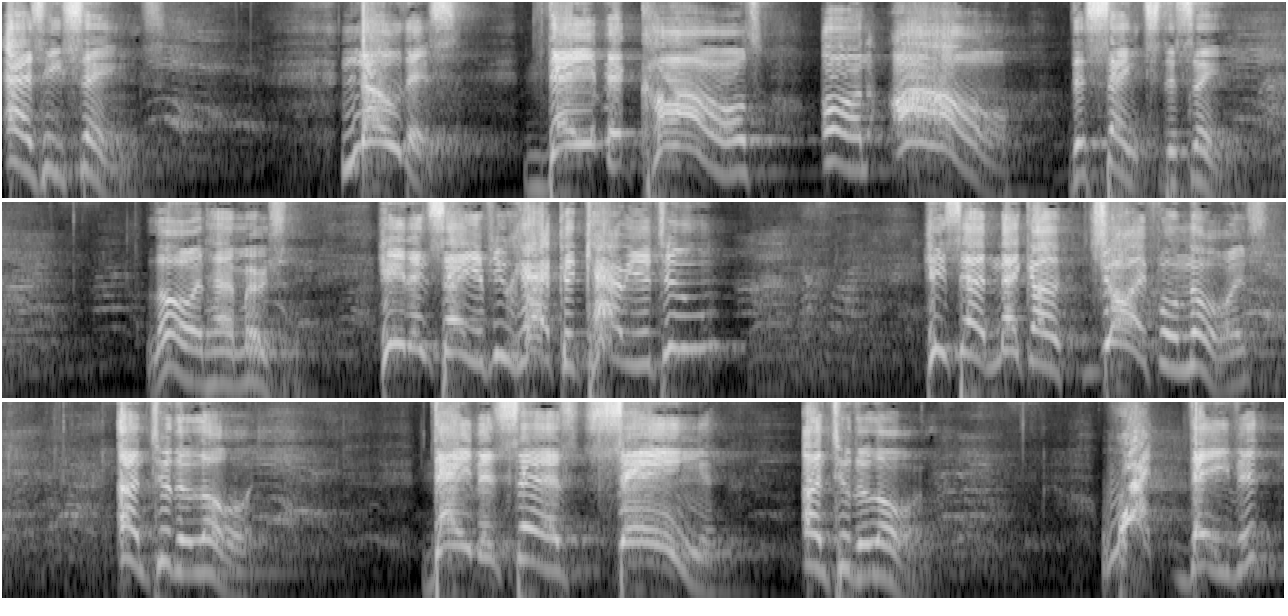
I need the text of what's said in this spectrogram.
as he sings. Notice, David calls on all the saints to sing. Lord have mercy. He didn't say if you had, could carry a tune. He said, make a joyful noise unto the Lord. David says, sing unto the Lord. What, David,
